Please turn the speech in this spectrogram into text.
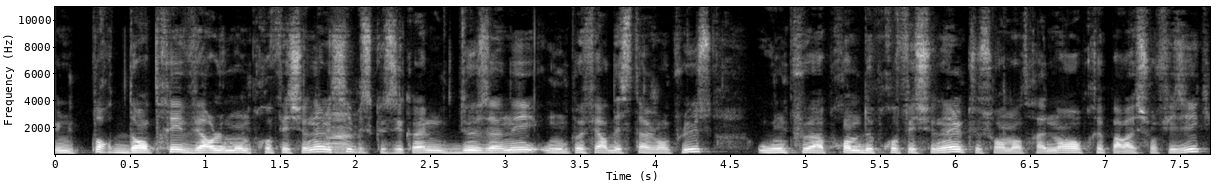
une porte d'entrée vers le monde professionnel aussi, parce que c'est quand même deux années où on peut faire des stages en plus, où on peut apprendre de professionnels, que ce soit en entraînement, en préparation physique.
